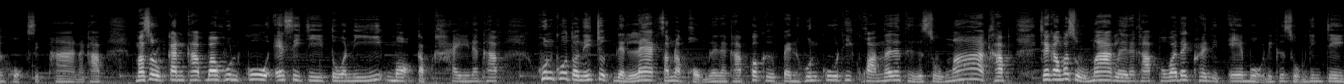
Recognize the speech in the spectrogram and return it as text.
2565 นะครับ มาสรุปกันครับว่าหุ้นกู้ SCG ตัวนี้เหมาะกับใครนะครับ หุ้นกู้ตัวนี้จุดเด่นแรกสำหรับผมเลยนะครับ ก็คือเป็นหุ้นกู้ที่ความน่าจะถือสูงมากครับ ใช้คำว่าสูงมากเลยนะครับ เพราะว่าได้เครดิต A บวกนี่คือสูงจริง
